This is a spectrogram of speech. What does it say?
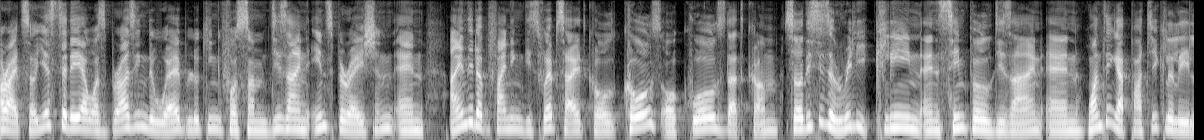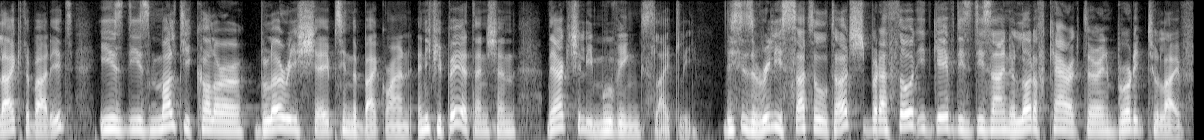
Alright, so yesterday I was browsing the web looking for some design inspiration and I ended up finding this website called Qoals or qoals.com. So this is a really clean and simple design and one thing I particularly liked about it is these multicolor blurry shapes in the background and if you pay attention, they're actually moving slightly. This is a really subtle touch, but I thought it gave this design a lot of character and brought it to life.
